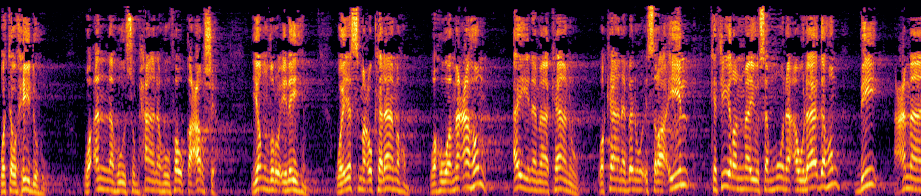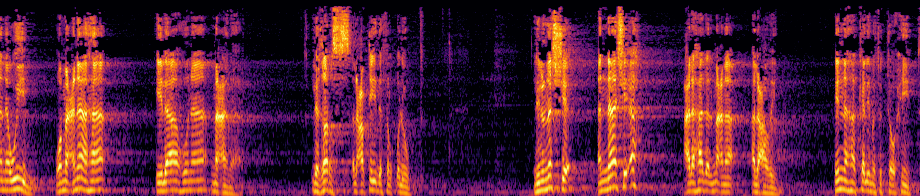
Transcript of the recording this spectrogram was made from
وتوحيده وأنه سبحانه فوق عرشه ينظر إليهم ويسمع كلامهم وهو معهم أينما كانوا وكان بنو إسرائيل كثيرا ما يسمون أولادهم بعمانويل ومعناها إلهنا معنا لغرس العقيدة في القلوب. لننشئ الناشئة على هذا المعنى العظيم. إنها كلمة التوحيد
